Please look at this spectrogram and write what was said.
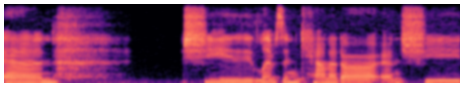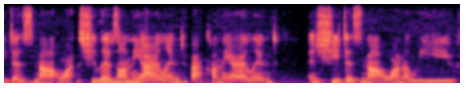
And she lives in Canada and she does not want, she lives on the island, back on the island, and she does not want to leave.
